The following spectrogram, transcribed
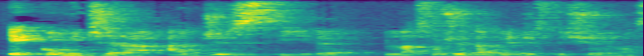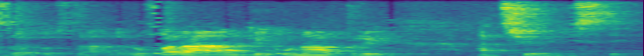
e comincerà a gestire la società che gestisce le nostre autostrade, lo farà anche con altri azionisti.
